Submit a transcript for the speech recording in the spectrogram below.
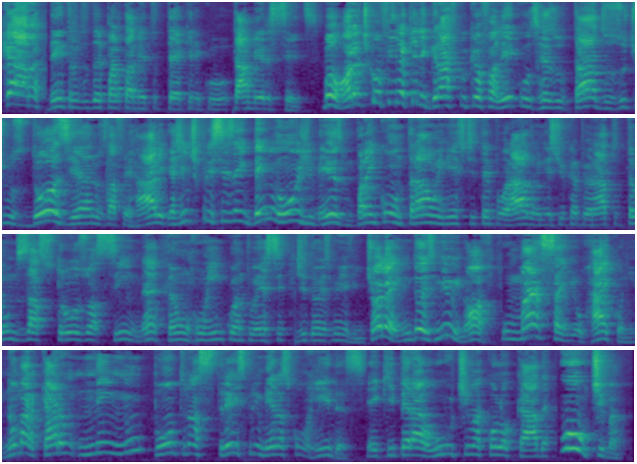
cara dentro do departamento técnico da Mercedes. Bom, hora de conferir aquele gráfico que eu falei com os resultados dos últimos 12 anos da Ferrari. E a gente precisa ir bem longe mesmo para encontrar um início de temporada, um início de campeonato tão desastroso assim, né? Tão ruim quanto esse de 2020. Olha aí, em 2009, o Massa e o Raikkonen não marcaram nenhum ponto nas três primeiras corridas. A equipe era a última colocada, última última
